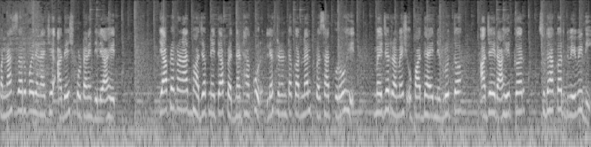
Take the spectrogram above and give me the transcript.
पन्नास हजार रुपये देण्याचे आदेश कोर्टाने दिले आहेत. या प्रकरणात भाजप नेत्या Pragya Thakur lieutenant colonel Prasad Purohit major Ramesh Upadhyay निवृत्त अजय राहीरकर सुधाकर द्विवेदी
